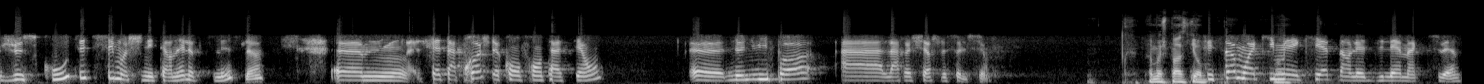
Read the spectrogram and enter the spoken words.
jusqu'où, tu sais, tu sais, moi, je suis une éternelle optimiste, là. Euh, cette approche de confrontation euh, ne nuit pas à la recherche de solutions. moi, je pense qu'ils ont C'est ça, moi, qui m'inquiète dans le dilemme actuel.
